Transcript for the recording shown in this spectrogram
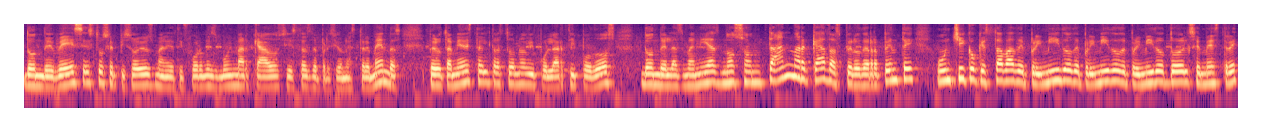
donde ves estos episodios maniatiformes muy marcados y estas depresiones tremendas. Pero también está el trastorno bipolar tipo 2, donde las manías no son tan marcadas, pero de repente un chico que estaba deprimido, deprimido, deprimido todo el semestre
